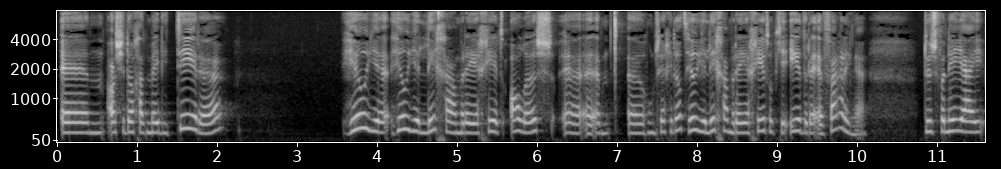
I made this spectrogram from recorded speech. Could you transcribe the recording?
En als je dan gaat mediteren, heel je, heel je lichaam reageert alles, uh, uh, hoe zeg je dat? Heel je lichaam reageert op je eerdere ervaringen. Dus wanneer jij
